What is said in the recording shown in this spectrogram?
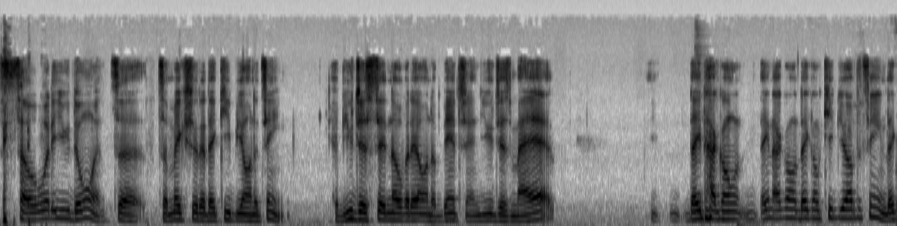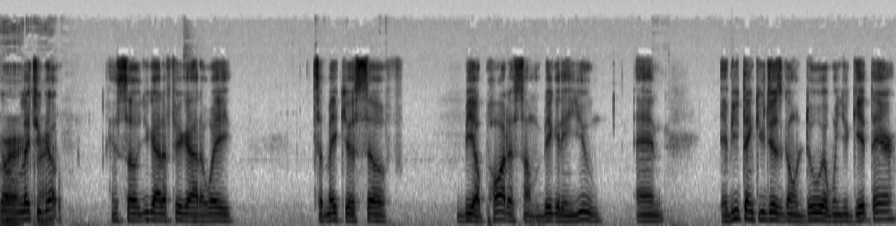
so what are you doing to to make sure that they keep you on the team? If you just sitting over there on the bench and you just mad, they not gonna they not gonna they gonna kick you off the team. They gonna right, let you right. go. And so you got to figure out a way to make yourself be a part of something bigger than you. And if you think you're just gonna do it when you get there,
